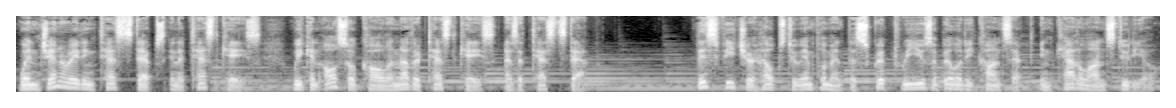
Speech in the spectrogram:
When generating test steps in a test case, we can also call another test case as a test step. This feature helps to implement the script reusability concept in Katalon Studio.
